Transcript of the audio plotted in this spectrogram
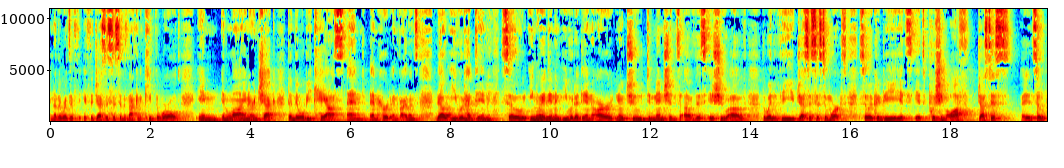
In other words, if the, if the justice system is not going to keep the world in, in line or in check, then there will be chaos and, and hurt and violence. Val ivud hadin, so inu hadin Adin and Adin are, you know, two dimensions of this issue of the way that the justice system works. So it could be it's it's pushing off justice and so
